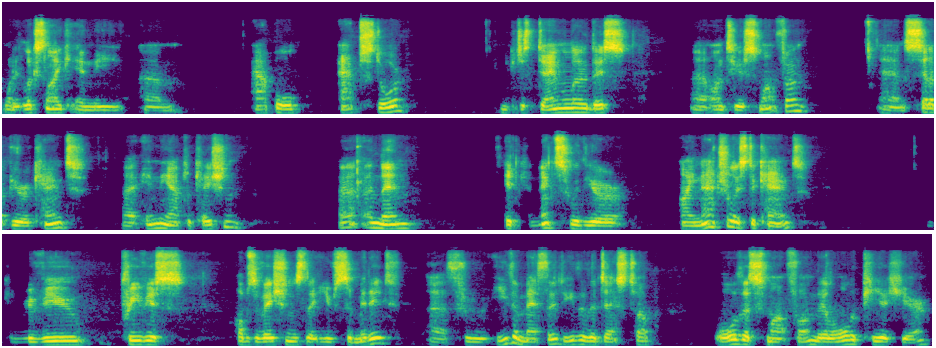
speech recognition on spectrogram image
what it looks like in the um, Apple App Store. You can just download this uh, onto your smartphone and set up your account uh, in the application. Uh, and then it connects with your iNaturalist account. You can review previous observations that you've submitted uh, through either method, either the desktop or the smartphone. They'll all appear here.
